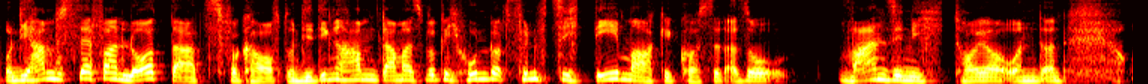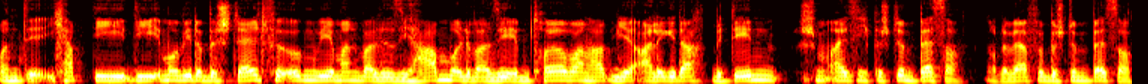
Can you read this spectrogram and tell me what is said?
Und die haben Stefan Lord Darts verkauft und die Dinge haben damals wirklich 150 D-Mark gekostet. Also wahnsinnig teuer und und, und ich habe die die immer wieder bestellt für irgendjemanden, weil sie sie haben wollte, weil sie eben teuer waren, haben wir alle gedacht, mit denen schmeiße ich bestimmt besser oder werfe bestimmt besser.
